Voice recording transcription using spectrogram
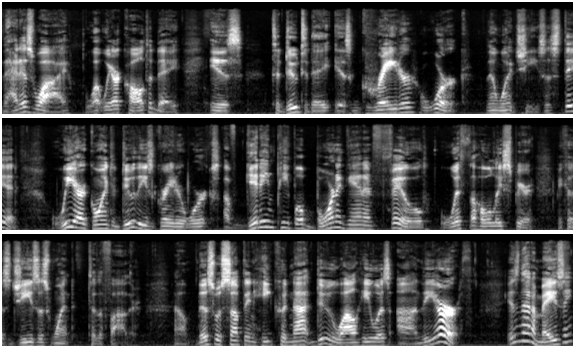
That is why what we are called today is to do today is greater work than what Jesus did. We are going to do these greater works of getting people born again and filled with the Holy Spirit because Jesus went to the Father. Now, this was something he could not do while he was on the earth. Isn't that amazing?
